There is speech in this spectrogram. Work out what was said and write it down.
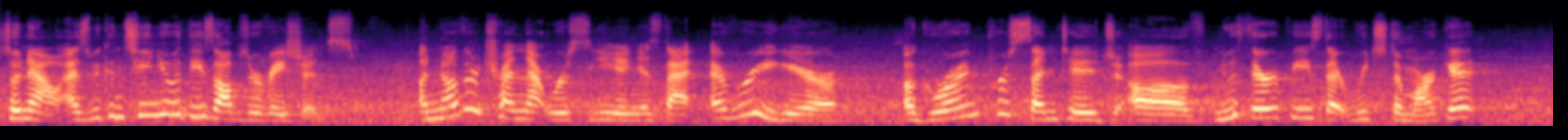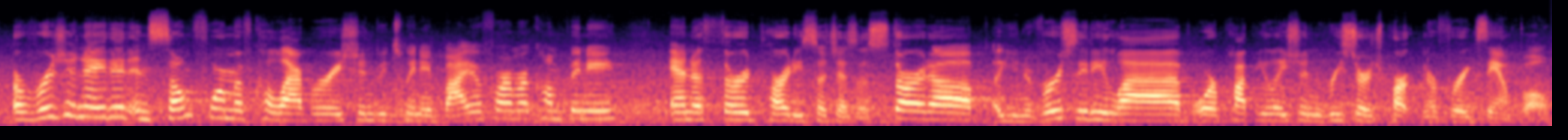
So now, as we continue with these observations, another trend that we're seeing is that every year, a growing percentage of new therapies that reach the market originated in some form of collaboration between a biopharma company and a third party such as a startup, a university lab, or a population research partner, for example.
